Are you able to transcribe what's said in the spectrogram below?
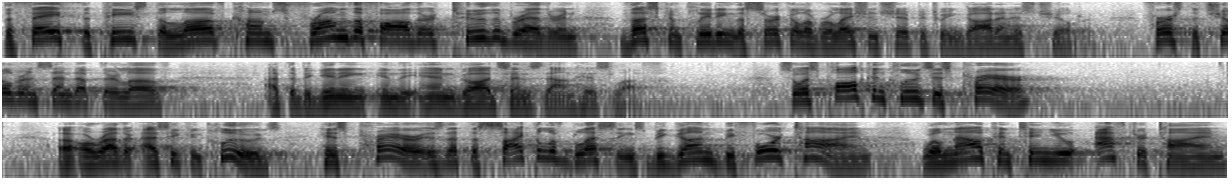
the faith, the peace, the love comes from the Father to the brethren, thus completing the circle of relationship between God and His children. First, the children send up their love. At the beginning, in the end, God sends down His love. So as Paul concludes his prayer, uh, or rather as he concludes, his prayer is that the cycle of blessings begun before time will now continue after time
